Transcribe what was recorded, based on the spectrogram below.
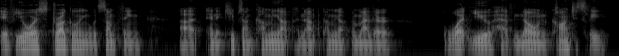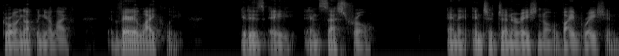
if you're struggling with something uh, and it keeps on coming up and up, coming up, no matter what you have known consciously growing up in your life, very likely it is a ancestral and an intergenerational vibration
